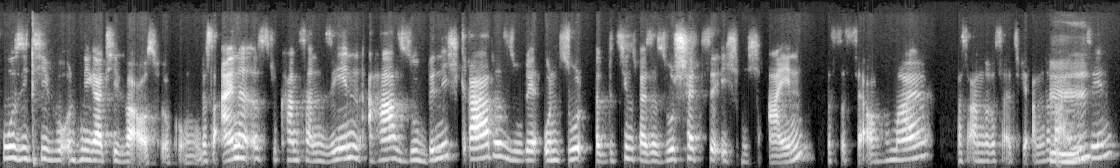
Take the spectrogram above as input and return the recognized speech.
positive und negative Auswirkungen. Das eine ist, du kannst dann sehen, aha, so bin ich gerade, so und so, äh, beziehungsweise so schätze ich mich ein. Das ist ja auch nochmal was anderes, als wir andere mhm. einsehen.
